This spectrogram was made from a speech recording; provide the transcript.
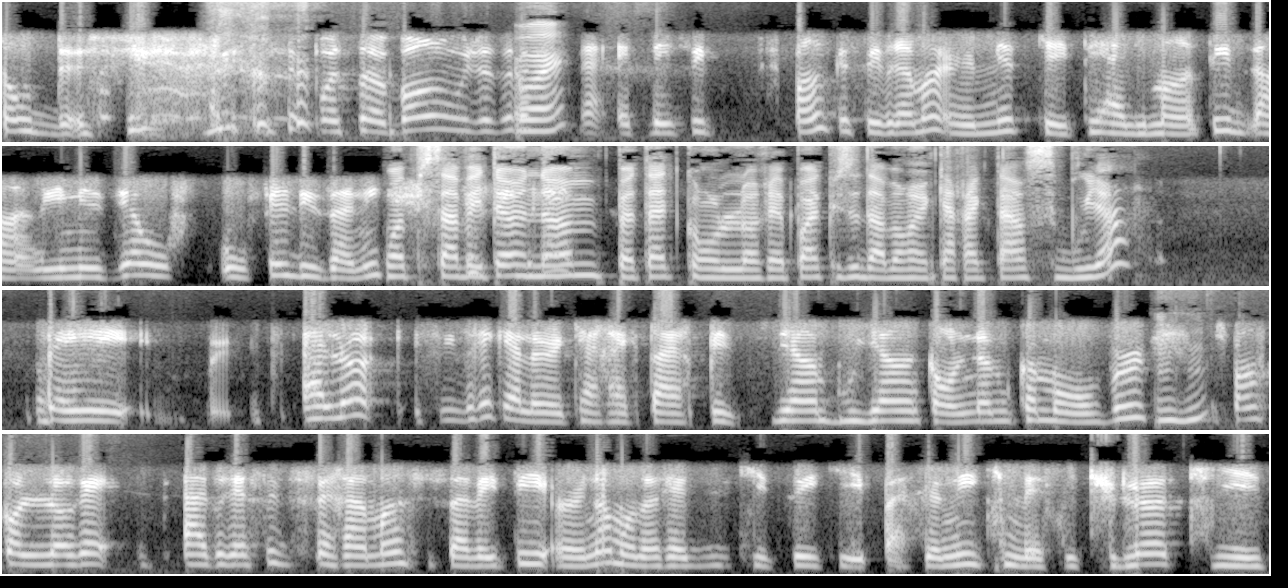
saute dessus. c'est pas ça bon ou je sais pas. Ouais. Ben, je pense que c'est vraiment un mythe qui a été alimenté dans les médias au, fil des années. Oui, puis ça avait été un homme, peut-être qu'on l'aurait pas accusé d'avoir un caractère si bouillant? Ben, elle a, c'est vrai qu'elle a un caractère pétillant, bouillant, qu'on le nomme comme on veut. Mm-hmm. Je pense qu'on l'aurait adressé différemment si ça avait été un homme. On aurait dit qui est passionné, qui met ses culottes, qui est,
